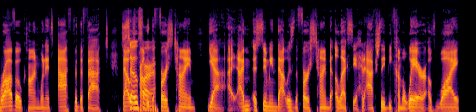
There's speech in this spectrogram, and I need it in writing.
BravoCon when it's after the fact? That So was probably far. the first time. Yeah, I, I'm assuming that was the first time that Alexia had actually become aware of why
